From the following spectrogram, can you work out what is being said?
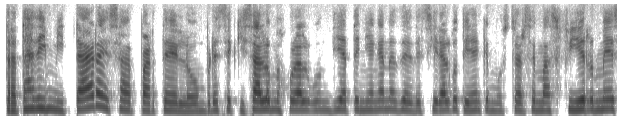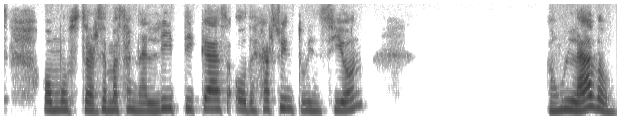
tratar de imitar a esa parte del hombre, si quizá a lo mejor algún día tenían ganas de decir algo, tenían que mostrarse más firmes o mostrarse más analíticas o dejar su intuición a un lado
